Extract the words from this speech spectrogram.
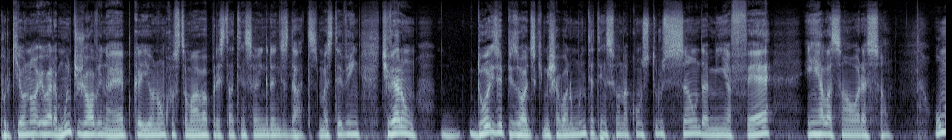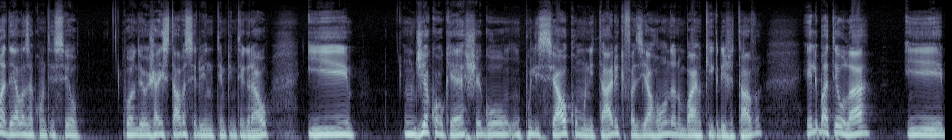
porque eu, não, eu era muito jovem na época e eu não costumava prestar atenção em grandes datas. Mas teve, tiveram dois episódios que me chamaram muita atenção na construção da minha fé em relação à oração. Uma delas aconteceu quando eu já estava servindo tempo integral e um dia qualquer chegou um policial comunitário que fazia ronda no bairro que a igreja estava. Ele bateu lá e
